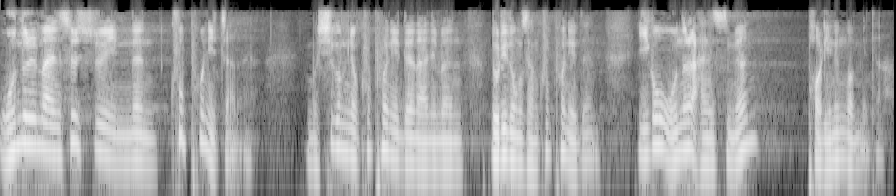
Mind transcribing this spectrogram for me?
오늘만 쓸 수 있는 쿠폰 있잖아요. 뭐 식음료 쿠폰이든 아니면 놀이동산 쿠폰이든 이거 오늘 안 쓰면 버리는 겁니다.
